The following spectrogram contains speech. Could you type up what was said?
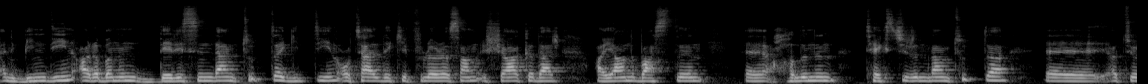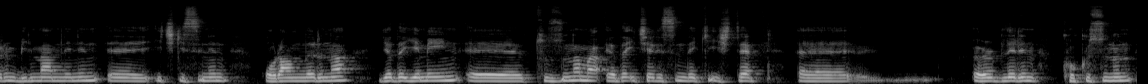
hani bindiğin arabanın derisinden tut da gittiğin oteldeki floresan ışığa kadar ayağını bastığın e, halının tekstüründen tut da e, atıyorum bilmem nenin e, içkisinin oranlarına ya da yemeğin e, tuzuna ya da içerisindeki işte e, herblerin kokusunun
